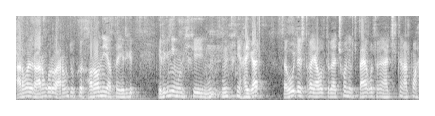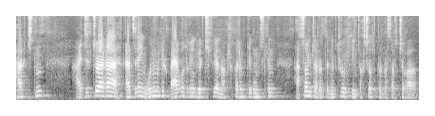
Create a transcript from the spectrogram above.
12 13 14 дэх хорооны одоо иргэд иргэний үнэлэхийн үнэлэхний хаягаар за үйл ажиллагаа явуулдаг аж ахуй нэгж байгууллагын ажилтны албан хаагчид нь ажиллаж байгаа газрын үнэмлэх байгууллагын гэрчлэгээ нотлох баримтыг үндэслэн асуумжаар одоо нэвтрүүлэхийн зохицуултууд бас орж байгаа.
